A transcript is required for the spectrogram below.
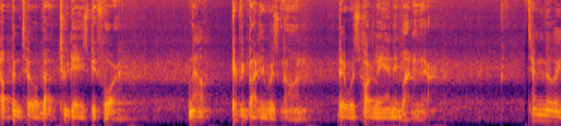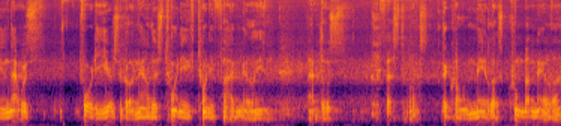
up until about two days before. Now, everybody was gone. There was hardly anybody there. 10 million, that was 40 years ago. Now there's 20, 25 million at those festivals. They call them melas, Kumbh Mela,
